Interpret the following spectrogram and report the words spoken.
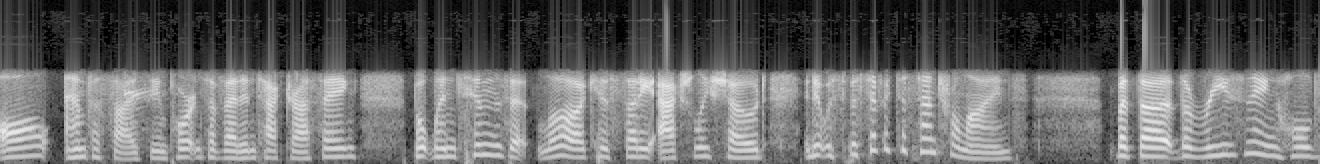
all emphasize the importance of that intact dressing. But when Timsit look, his study actually showed, and it was specific to central lines, but the, the reasoning holds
